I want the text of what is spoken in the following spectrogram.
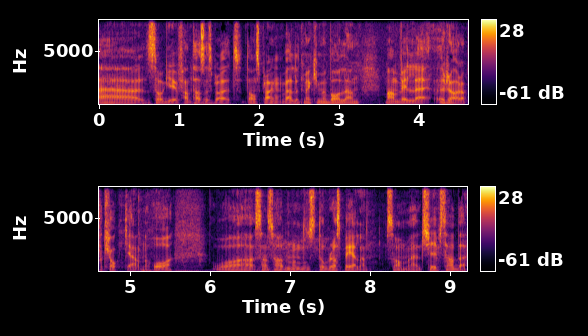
uh, såg ju fantastiskt bra ut. De sprang väldigt mycket med bollen, man ville röra på klockan och, och sen så hade man de stora spelen som Chiefs hade.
